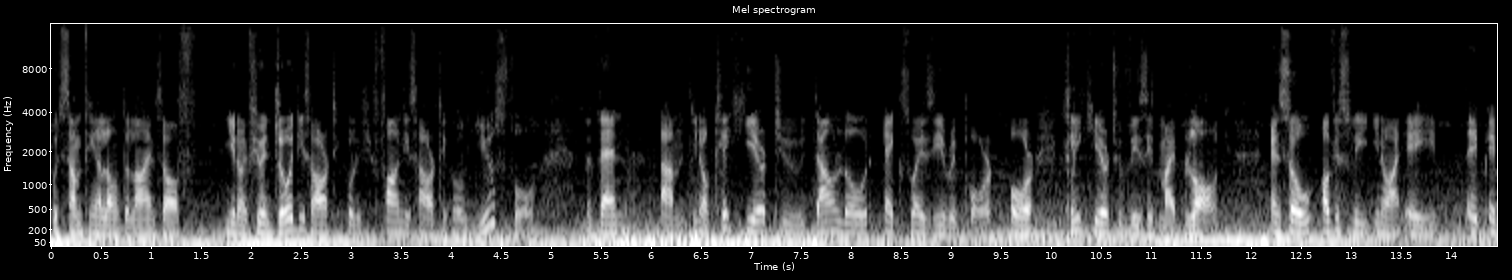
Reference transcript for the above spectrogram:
with something along the lines of you know if you enjoyed this article if you found this article useful then um, you know click here to download xyz report or click here to visit my blog. And so obviously you know a, a, a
